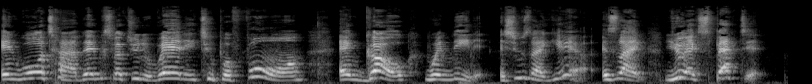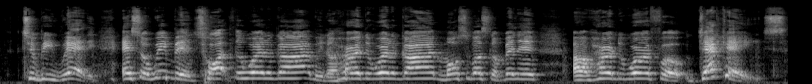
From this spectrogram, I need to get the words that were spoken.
in wartime, they expect you to be ready to perform and go when needed. And she was like, Yeah. It's like you're expected to be ready. And so we've been taught the word of God. We've heard the word of God. Most of us have been in, um, heard the word for decades.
